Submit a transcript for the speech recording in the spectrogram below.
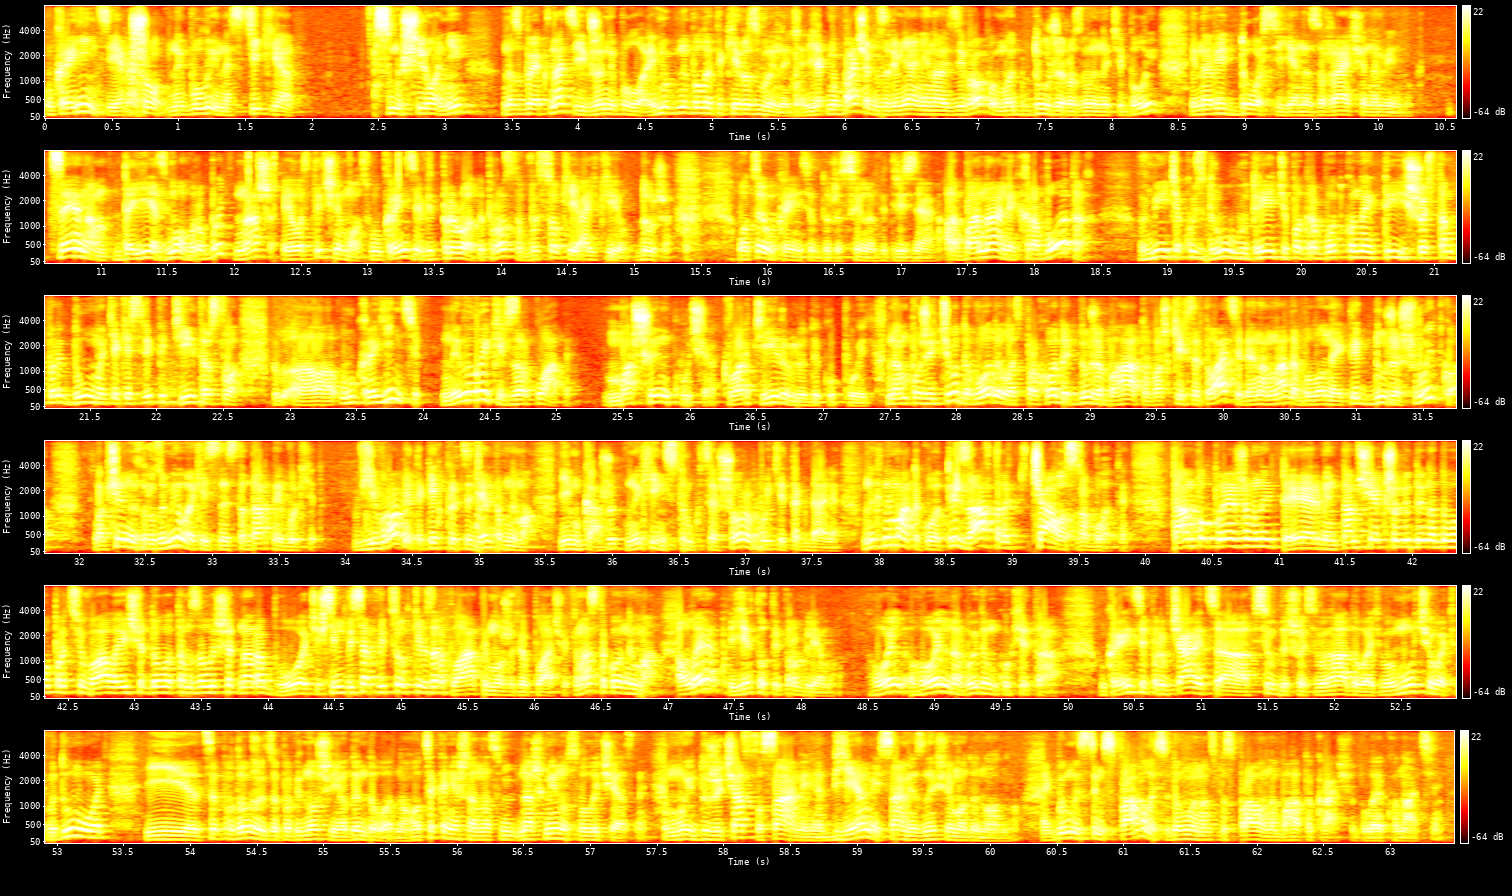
Українці, якщо б не були настільки смишльоні, нас би як нації вже не було. І ми б не були такі розвинуті. Як ми бачимо, зрівнянні навіть з Європою, ми дуже розвинуті були і навіть досі є, незважаючи на війну. Це нам дає змогу робити наш еластичний мозок. У українців від природи просто високий IQ. Дуже. Оце українців дуже сильно відрізняє. А банальних роботах вміють якусь другу, третю подроботку знайти, щось там придумати, якесь репетиторство. А українців невеликі ж зарплати. Машин куча, квартири люди купують. Нам по життю доводилось проходити дуже багато важких ситуацій, де нам треба було знайти дуже швидко. Взагалі не зрозуміло якийсь нестандартний вихід. В Європі таких прецедентів нема. Їм кажуть, в них інструкція, що робити і так далі. У них нема такого, ти завтра чао з роботи. Там попереджений термін, там ще якщо людина довго працювала, і ще довго там залишать на роботі, 70% зарплати можуть виплачувати. У нас такого нема. Але є тут і проблема. Голь, голь на видумку хитра. Українці привчаються всюди щось вигадувати, вимучувати, видумувати, і це продовжується по відношенню один до одного. Це, звісно, наш, мінус величезний. Ми дуже часто самі б'ємо і самі знищуємо один одного. Якби ми з цим справилися, думаю, у нас би справа набагато краще було як у нації.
